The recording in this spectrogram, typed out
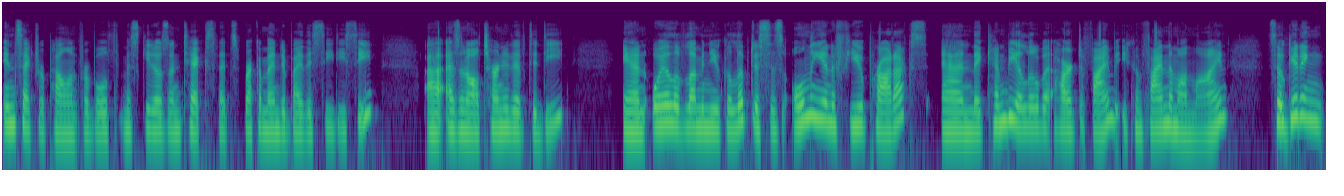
insect repellent for both mosquitoes and ticks that's recommended by the CDC as an alternative to DEET. And oil of lemon eucalyptus is only in a few products, and they can be a little bit hard to find, but you can find them online. So, getting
